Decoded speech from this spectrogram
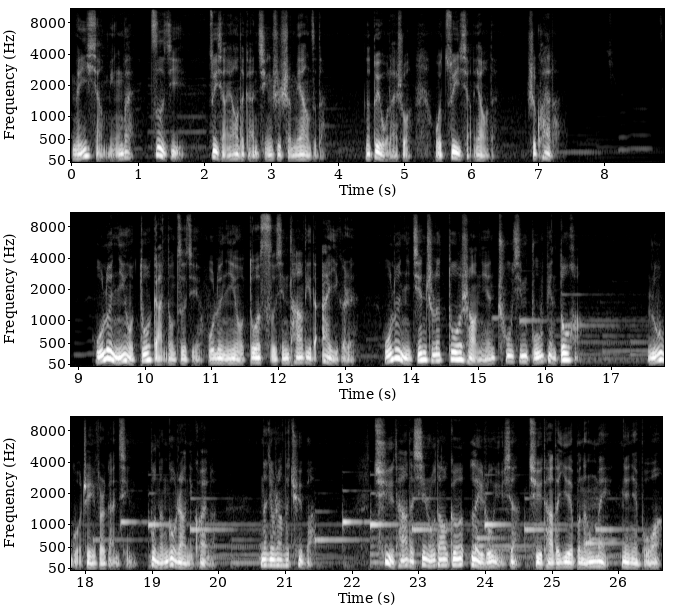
没想明白自己最想要的感情是什么样子的。那对我来说，我最想要的是快乐。无论你有多感动自己，无论你有多死心塌地的爱一个人，无论你坚持了多少年，初心不变都好。如果这一份感情不能够让你快乐，那就让他去吧，去他的心如刀割，泪如雨下，去他的夜不能寐，念念不忘，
